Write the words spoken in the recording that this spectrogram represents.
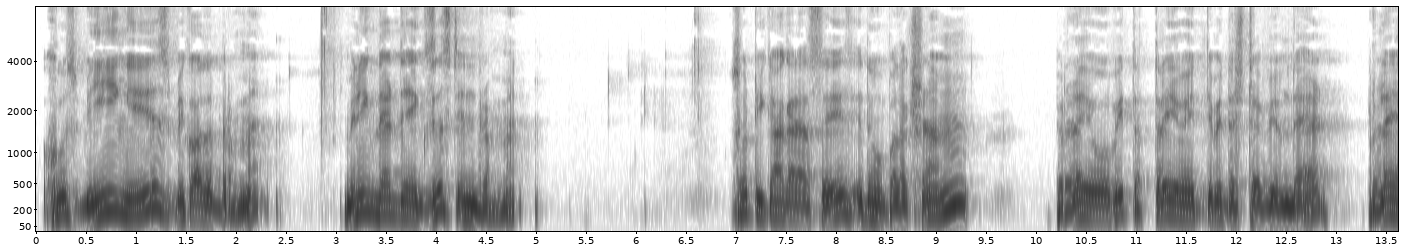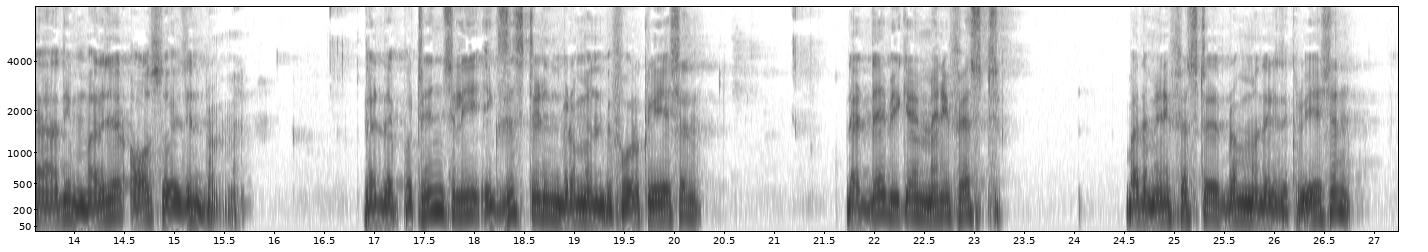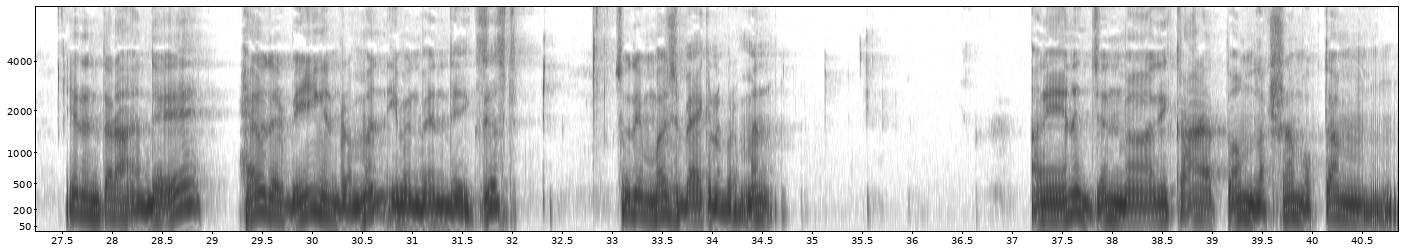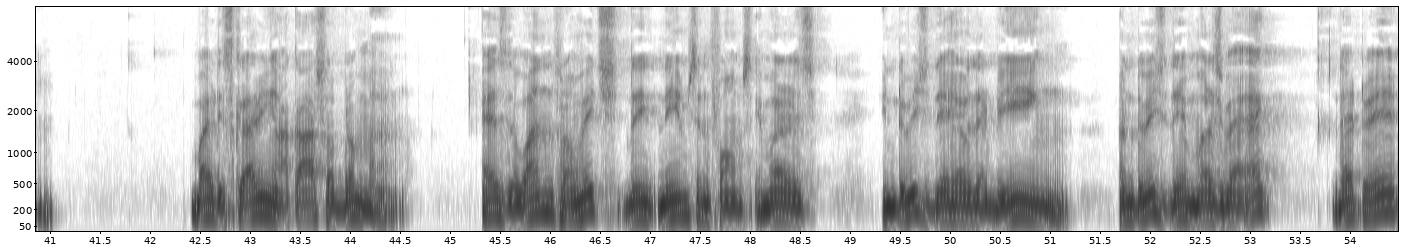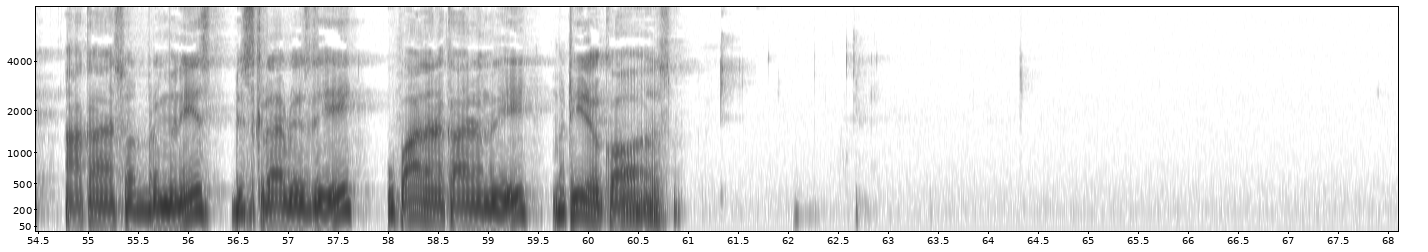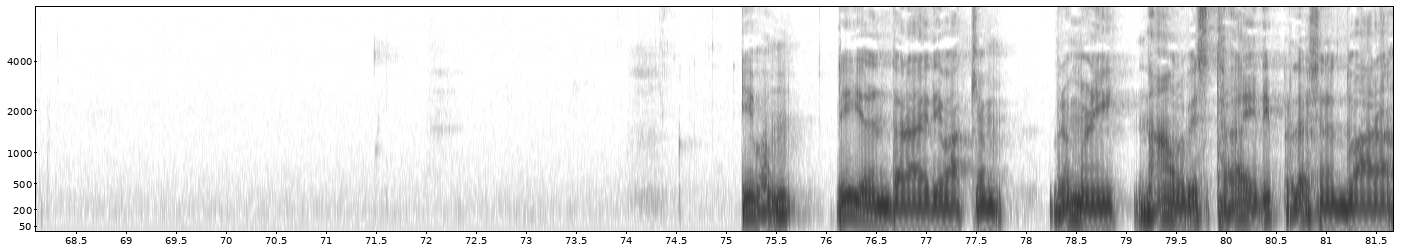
whose being is because of Brahman, meaning that they exist in Brahman. So Tikakara says, idam upalakshanam pralayopi tatraiva ityapi drashtavyam that pralaya, the merger also is in Brahman that they potentially existed in Brahman before creation, that they became manifest by the manifested Brahman there is a creation, yadantara and they have their being in Brahman even when they exist. So they merge back in Brahman. अनेन जन्मादि कारणत्वम लक्षणम उक्तम by describing Akasha Brahma as the one from which the names and forms emerge, into which they have their being, unto which they merge back, that way Akasha or Brahman is described as the Upadana Karanam, the material cause. एवं तेयंतरा यदि वाक्यम ब्रह्मणि नाम रूपिस्थ यदि प्रदर्शन द्वारा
